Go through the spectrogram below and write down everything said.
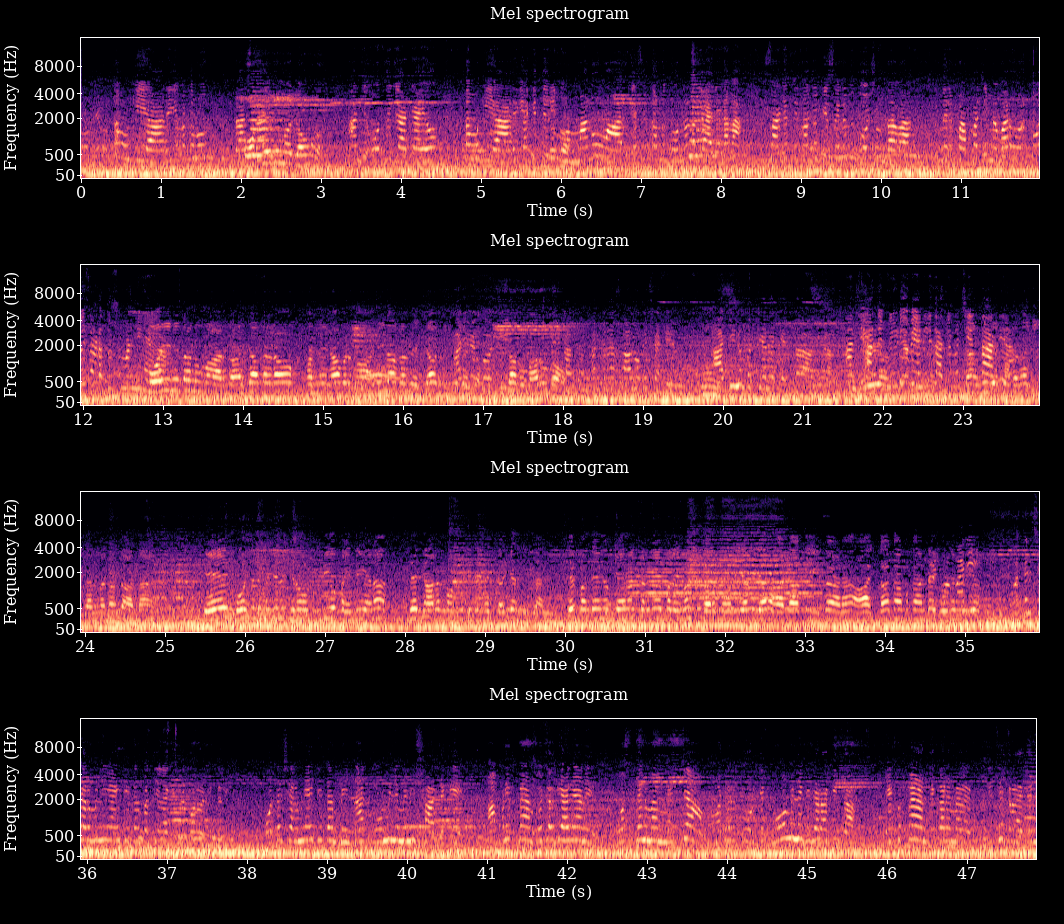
ਧਮਕੀ ਆ ਰਹੀ ਹੈ ਮੈਂ ਤੁਹਾਨੂੰ ਦੱਸ ਉਹਦੇ ਵੀ ਮੈਂ ਜਾਊਂਗਾ। ਹਾਂਜੀ ਉੱਥੇ ਜਾ ਕੇ ਆਇਓ ਧਮਕੀ ਆ ਰਹੀ ਹੈ ਕਿ ਤੇਰੀ ਮੰਮਾ ਨੂੰ ਮਾਰ ਕੇ ਅਸੀਂ ਤੁਹਾਨੂੰ ਦੋਨਾਂ ਨੂੰ ਲੈ ਜਾਣਾ ਵਾ। ਸਾਡੇ ਤਿੰਨਾਂ ਚੋਂ ਕਿਸੇ ਨੂੰ ਵੀ ਕੁਝ ਹੁੰਦਾ ਵਾ ਤੇ ਮੇਰੇ ਪਾਪਾ ਜ਼ਿੰਮੇਵਾਰ ਹੋਰ ਕੋਈ ਸਾਡਾ ਦੁਸ਼ਮਣ ਨਹੀਂ ਕੋਈ ਹੈਗਾ ਨਹੀਂ ਤੁਹਾਨੂੰ ਮਾਰਦਾ ਇੱਦਾਂ ਤਗੜਾ ਉਹ ਖੰਨੇ ਖਾ ਬਰਮਾਨ ਨਹੀਂ ਦਾ ਮੈਂ ਵੇਖਿਆ ਹਾਂਜੀ ਵੇਖੋ ਜੀ ਤੁਹਾਨੂੰ ਮਾਰੂਗਾ ਉਹ। 15 ਸਾਲ ਹੋ ਗਏ ਛੱਡੇ ਨੂੰ ਅੱਜ ਇਹਨੂੰ ਦਾ ਚੇਤਾ ਆ ਗਿਆ। ਹਾਂਜੀ ਅੱਜ ਵੀਡੀਓ ਵੇਖ ਲਈ ਤਾਂ ਅੱਜ ਨੂੰ ਚੇਤਾ ਆ ਗਿਆ। ਪਤਾ ਕੀ ਗੱਲ ਮੈਂ ਤੁਹਾਨੂੰ ਦੱਸਦਾ ਹਾਂ। ਇਹ ਸੋਸ਼ਲ ਮੀਡੀਆ ਤੇ ਜਦੋਂ ਵੀਡੀਓ ਪੈਂਦੀ ਹੈ ਨਾ ਤੇ ਗੱਲ ਪਬਲਿਕ ਦੇ ਵਿੱਚ ਚੱਲ ਜਾਂਦੀ ਆ। ਤੇ ਬੰਦੇ ਨੂੰ ਕਹਿਣਾ ਚੰਗੇ ਭਲੇ ਨੂੰ ਸ਼ਰਮ ਆਉਂਦੀ ਆ ਵੀ ਯਾਰ ਸਾਡਾ ਧੀ ਭੈਣ ਆ ਇਦਾਂ ਕੰਮ ਕਰਦੇ ਸੋਸ਼ਲ ਭਾਜੀ ਮੀਡੀਆ ਉਦੋਂ ਸ਼ਰਮ ਨਹੀਂ ਆਈ ਜਦੋਂ ਬੱਚੇ ਲੈ ਕੇ ਮੈਂ ਘਰੋਂ ਨਿਕਲੀ। ਉਦੋਂ ਸ਼ਰਮ ਨਹੀਂ ਆਈ ਜਦੋਂ ਮਹੀਨਾ ਦੋ ਮਹੀਨੇ ਮੈਨੂੰ ਛੱਡ ਕੇ ਆਪਣੀ ਭੈਣ ਕੋਲ ਚਲ ਗਿਆ ਹਰਿਆਣੇ। ਉਸ ਦਿਨ ਮੈਂ ਮਿਰਚਾਂ ਮਟਰ ਤੋੜ ਕੇ ਦੋ ਮਹੀਨੇ ਗੁਜ਼ਾਰਾ ਕੀਤਾ। ਇੱਕ ਭੈਣ ਦੇ ਘਰੇ ਮੈਂ ਜਿੱਥੇ ਕਿਰਾਏ ਤੇ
